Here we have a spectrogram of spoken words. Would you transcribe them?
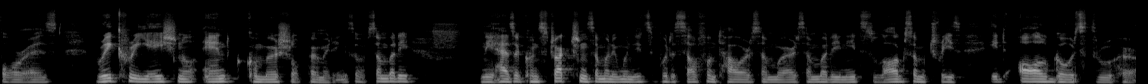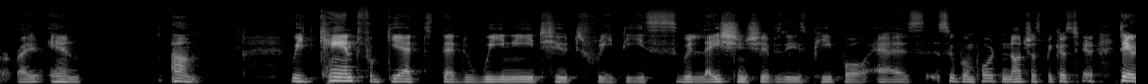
forest recreational and commercial permitting so if somebody he has a construction somebody needs to put a cell phone tower somewhere somebody needs to log some trees it all goes through her right and um we can't forget that we need to treat these relationships, these people, as super important. Not just because they're they're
